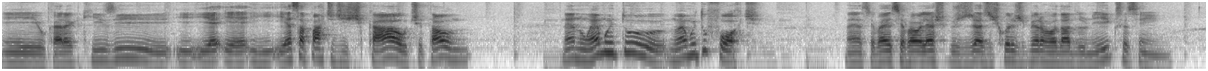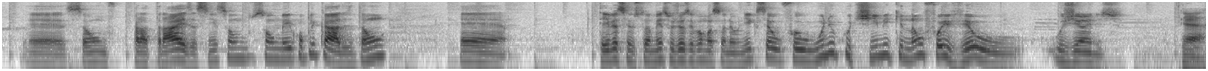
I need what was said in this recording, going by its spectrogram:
E o cara quis ir, e, e, e, essa parte de scout e tal, né, não é muito, não é muito forte. Né? Você vai, você vai olhar as, as escolhas de primeira rodada do Knicks, assim, é, são para trás, assim, são, são meio complicadas. Então, é, teve assim, também surgiu essa informação, né? O Knicks é foi o único time que não foi ver o, o Giannis. É.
